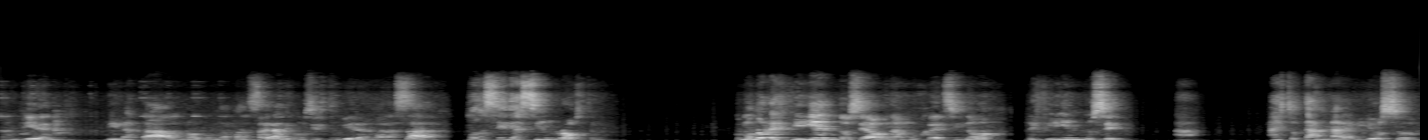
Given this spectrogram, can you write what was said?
también dilatada, ¿no? con una panza grande, como si estuviera embarazada, todas ellas sin rostro. Como no refiriéndose a una mujer, sino refiriéndose a, a esto tan maravilloso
